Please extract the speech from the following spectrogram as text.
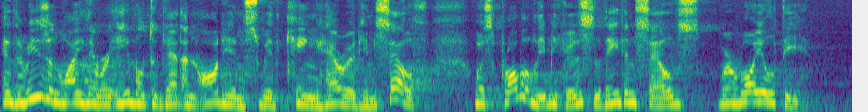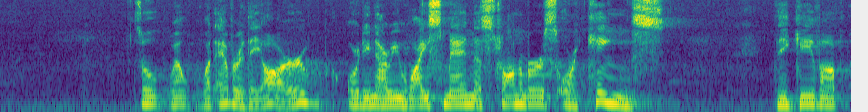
And the reason why they were able to get an audience with King Herod himself was probably because they themselves were royalty. So, well, whatever they are, ordinary wise men, astronomers, or kings, they gave up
